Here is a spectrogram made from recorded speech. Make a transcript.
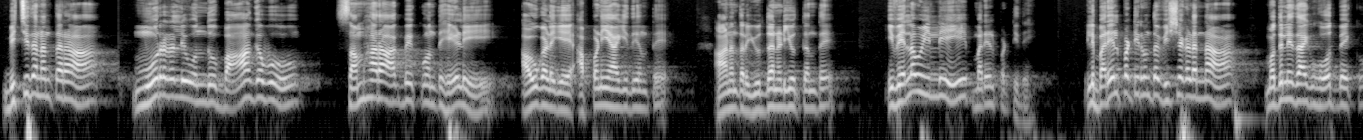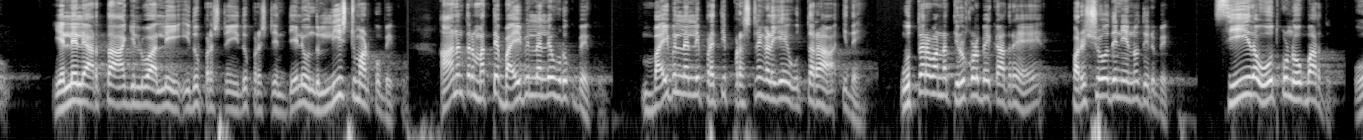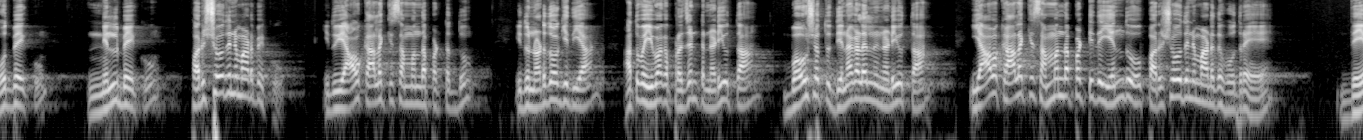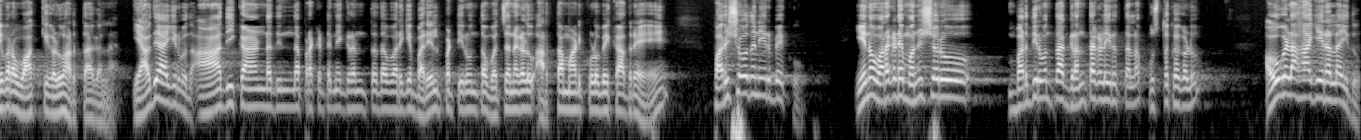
ಬಿಚ್ಚಿದ ನಂತರ ಮೂರರಲ್ಲಿ ಒಂದು ಭಾಗವು ಸಂಹಾರ ಆಗಬೇಕು ಅಂತ ಹೇಳಿ ಅವುಗಳಿಗೆ ಅಪ್ಪಣೆಯಾಗಿದೆ ಅಂತೆ ಆನಂತರ ಯುದ್ಧ ನಡೆಯುತ್ತಂತೆ. ಇವೆಲ್ಲವೂ ಇಲ್ಲಿ ಬರೆಯಲ್ಪಟ್ಟಿದೆ. ಇಲ್ಲಿ ಬರೆಯಲ್ಪಟ್ಟಿರುವಂಥ ವಿಷಯಗಳನ್ನು ಮೊದಲನೇದಾಗಿ ಓದಬೇಕು. ಎಲ್ಲೆಲ್ಲಿ ಅರ್ಥ ಆಗಿಲ್ವೋ ಅಲ್ಲಿ ಇದು ಪ್ರಶ್ನೆ ಇದು ಪ್ರಶ್ನೆ ಅಂತೇಳಿ ಒಂದು ಲೀಸ್ಟ್ ಮಾಡ್ಕೋಬೇಕು. ಆನಂತರ ಮತ್ತೆ ಬೈಬಿಲ್ನಲ್ಲೇ ಹುಡುಕಬೇಕು. ಬೈಬಿಲ್ನಲ್ಲಿ ಪ್ರತಿ ಪ್ರಶ್ನೆಗಳಿಗೆ ಉತ್ತರ ಇದೆ. ಉತ್ತರವನ್ನು ತಿಳ್ಕೊಳ್ಬೇಕಾದ್ರೆ ಪರಿಶೋಧನೆ ಅನ್ನೋದು ಇರಬೇಕು. ಸೀದಾ ಓದ್ಕೊಂಡು ಹೋಗಬಾರ್ದು. ಓದಬೇಕು ನಿಲ್ಲಬೇಕು ಪರಿಶೋಧನೆ ಮಾಡಬೇಕು. ಇದು ಯಾವ ಕಾಲಕ್ಕೆ ಸಂಬಂಧಪಟ್ಟದ್ದು? ಇದು ನಡೆದೋಗಿದೆಯಾ? ಅಥವಾ ಇವಾಗ ಪ್ರೆಸೆಂಟ್ ನಡೆಯುತ್ತಾ? ಭವಿಷ್ಯತ್ತು ದಿನಗಳಲ್ಲಿ ನಡೆಯುತ್ತಾ? ಯಾವ ಕಾಲಕ್ಕೆ ಸಂಬಂಧಪಟ್ಟಿದೆ ಎಂದು ಪರಿಶೋಧನೆ ಮಾಡದೆ ಹೋದರೆ ದೇವರ ವಾಕ್ಯಗಳು ಅರ್ಥ ಆಗಲ್ಲ. ಯಾವುದೇ ಆಗಿರ್ಬೋದು, ಆದಿಕಾಂಡದಿಂದ ಪ್ರಕಟಣೆ ಗ್ರಂಥದವರೆಗೆ ಬರೆಯಲ್ಪಟ್ಟಿರುವಂಥ ವಚನಗಳು ಅರ್ಥ ಮಾಡಿಕೊಳ್ಬೇಕಾದ್ರೆ ಪರಿಶೋಧನೆ ಇರಬೇಕು. ಏನೋ ಹೊರಗಡೆ ಮನುಷ್ಯರು ಬರೆದಿರುವಂಥ ಗ್ರಂಥಗಳಿರುತ್ತಲ್ಲ, ಪುಸ್ತಕಗಳು? ಅವುಗಳ ಹಾಗೆ ಇರಲ್ಲ ಇದು.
